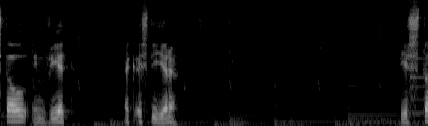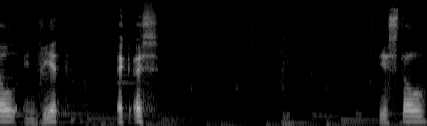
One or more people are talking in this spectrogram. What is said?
stil en weet ek is die Here. Wees stil en weet ek is. Wees stil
